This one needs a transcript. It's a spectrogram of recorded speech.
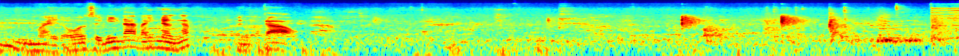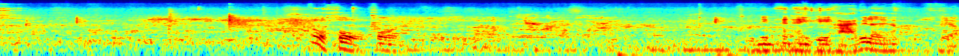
อืมไม่โดนสีนี้ได้ไปหนึ่งครับ เป็นเก้า โอ้โหโคนสุนินให้แทงทีหายไปเลยครับ เดี๋ยว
